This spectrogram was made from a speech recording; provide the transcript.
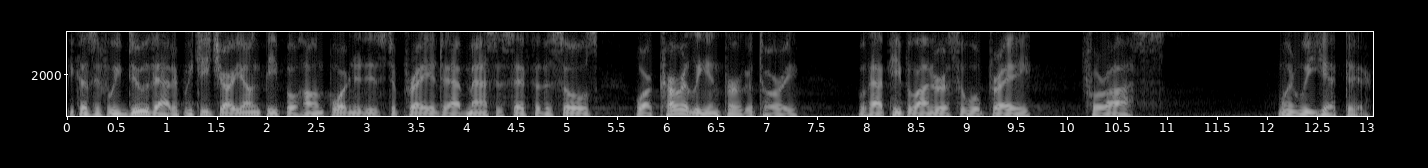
Because if we do that, if we teach our young people how important it is to pray and to have masses said for the souls who are currently in purgatory, we'll have people on earth who will pray for us when we get there.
